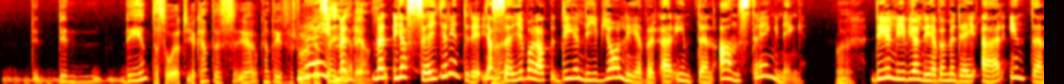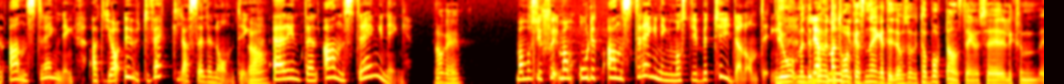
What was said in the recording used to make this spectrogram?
det, det, det är inte så. Jag, jag, kan inte, jag kan inte riktigt förstå hur du kan säga men, det ens. men jag säger inte det. Jag Nej. säger bara att det liv jag lever är inte en ansträngning. Nej. Det liv jag lever med dig är inte en ansträngning. Att jag utvecklas eller någonting Ja. är inte en ansträngning. Okej. Man måste ju, man, ordet ansträngning måste ju betyda någonting. Jo, men det Eller behöver inte man- tolkas negativt. Alltså, vi tar bort ansträngning och säger liksom eh,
